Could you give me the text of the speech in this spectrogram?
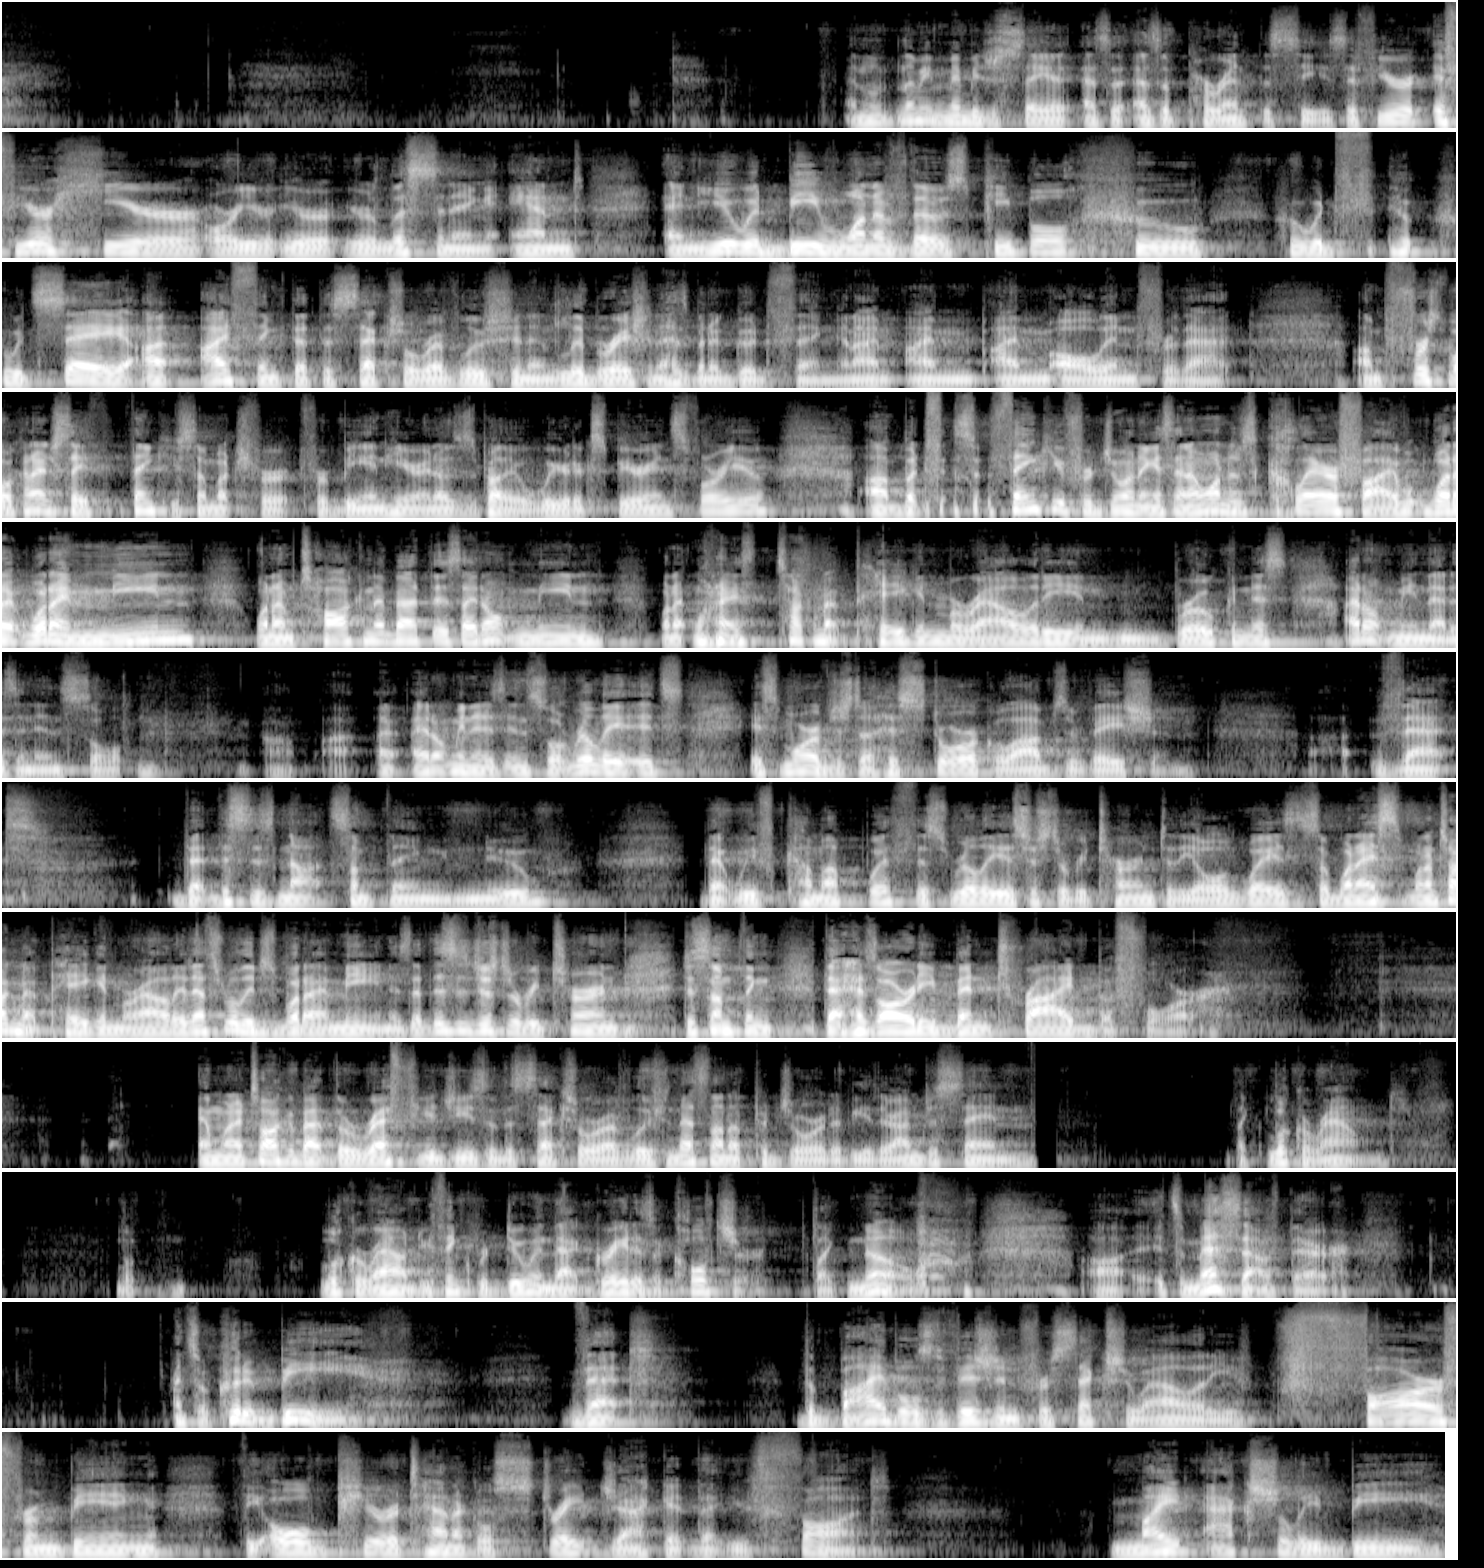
And let me maybe just say as a, as a parenthesis. If you're, if you're here or you're, you're, you're listening and, and you would be one of those people who, who, would, who, who would say, I, I think that the sexual revolution and liberation has been a good thing, and I'm, I'm, I'm all in for that. Um, first of all, can I just say thank you so much for, for being here? I know this is probably a weird experience for you, uh, but th- thank you for joining us. And I want to just clarify what I, what I mean when I'm talking about this. I don't mean, when I, when I talk about pagan morality and brokenness, I don't mean that as an insult. Uh, I, I, don't mean it as insult. Really, it's, it's more of just a historical observation uh, that, that this is not something new that we've come up with. This really is just a return to the old ways. So when, I, when I'm talking about pagan morality, that's really just what I mean, is that this is just a return to something that has already been tried before. And when I talk about the refugees of the sexual revolution, that's not a pejorative either. I'm just saying, like, look around. Look, look around. Do you think we're doing that great as a culture? Like, no. Uh, it's a mess out there. And so, could it be that the Bible's vision for sexuality, far from being the old puritanical straitjacket that you thought, might actually be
